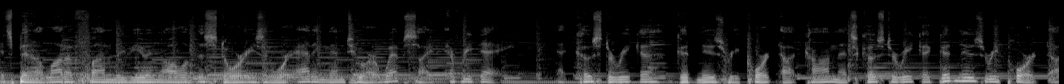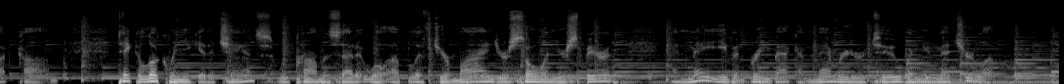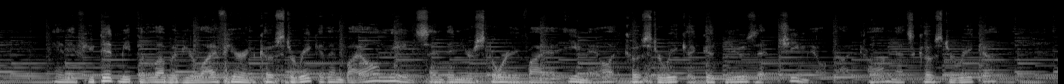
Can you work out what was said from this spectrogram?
It's been a lot of fun reviewing all of the stories, and we're adding them to our website every day at Costa Rica Good News Report.com. That's Costa Rica Good News Report.com. Take a look when you get a chance. We promise that it will uplift your mind, your soul, and your spirit, and may even bring back a memory or two when you met your loved one. And if you did meet the love of your life here in Costa Rica, then by all means send in your story via email at Costa Rica Good News at gmail.com. That's Costa Rica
